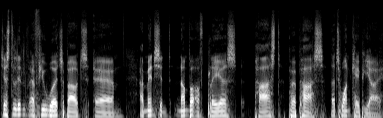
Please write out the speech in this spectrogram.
just a little, a few words about. Um, I mentioned number of players passed per pass. That's one KPI.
